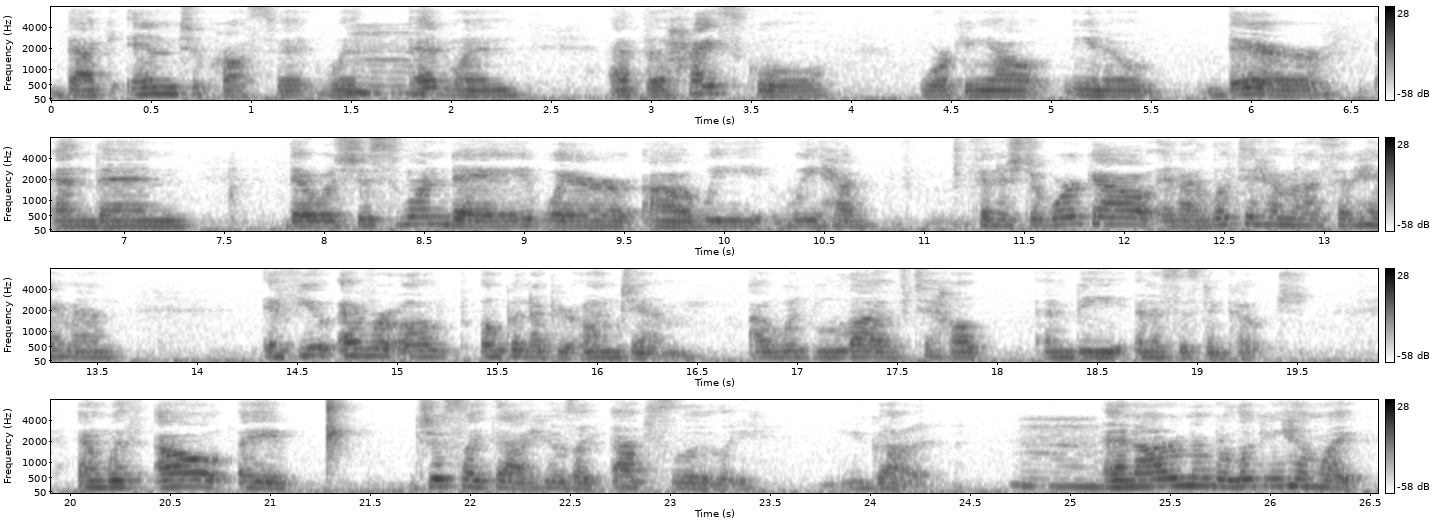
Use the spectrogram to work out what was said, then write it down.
back into CrossFit with Mm. Edwin at the high school, working out, you know, there, and then there was just one day where uh, we we had finished a workout and I looked at him and I said, "Hey man, if you ever op- open up your own gym, I would love to help and be an assistant coach." And without a just like that, he was like, "Absolutely, you got it." Mm. And I remember looking at him like,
